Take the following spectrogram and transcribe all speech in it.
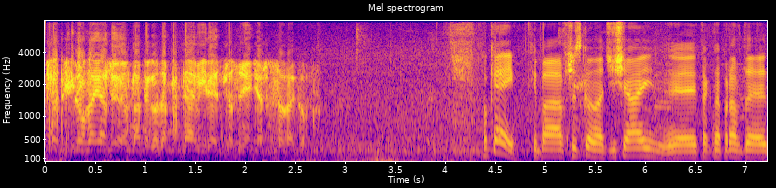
przed chwilą zajarzyłem, dlatego zapytałem ile jest przesunięcia czasowego. Okej, chyba wszystko na dzisiaj. E, tak naprawdę e,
